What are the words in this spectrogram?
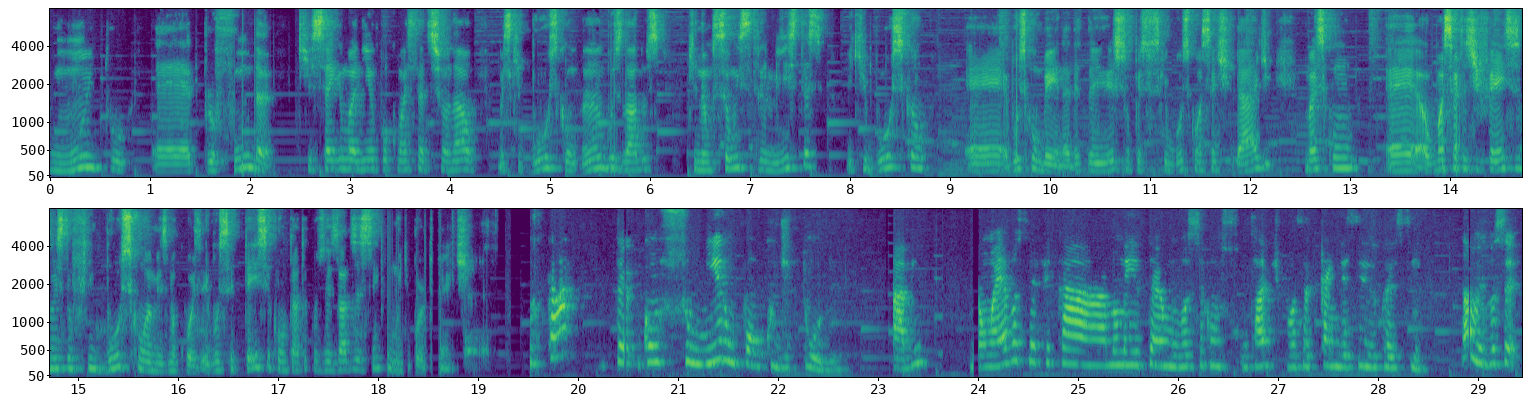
muito é, profunda que segue uma linha um pouco mais tradicional, mas que buscam ambos lados que não são extremistas e que buscam é, buscam bem, né? Dentro deles são pessoas que buscam a santidade, mas com é, algumas certas diferenças, mas no fim buscam a mesma coisa. E você ter esse contato com os dois lados é sempre muito importante. Buscar consumir um pouco de tudo, sabe? Não é você ficar no meio termo, você sabe, tipo, você ficar indeciso, coisa assim. Não, mas você,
